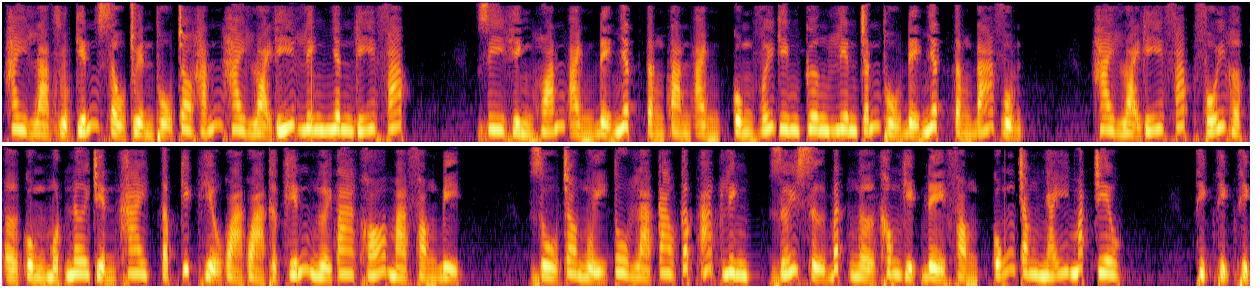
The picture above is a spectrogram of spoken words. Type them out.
hay là vừa kiến sầu truyền thụ cho hắn hai loại ký linh nhân ký pháp. Di hình hoán ảnh để nhất tầng tàn ảnh cùng với kim cương liên chấn thủ để nhất tầng đá vụn. Hai loại kỹ pháp phối hợp ở cùng một nơi triển khai tập kích hiệu quả quả thực khiến người ta khó mà phòng bị. Dù cho ngụy tu là cao cấp ác linh, dưới sự bất ngờ không kịp đề phòng cũng trong nháy mắt chiêu. Thịt thịt thịt.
